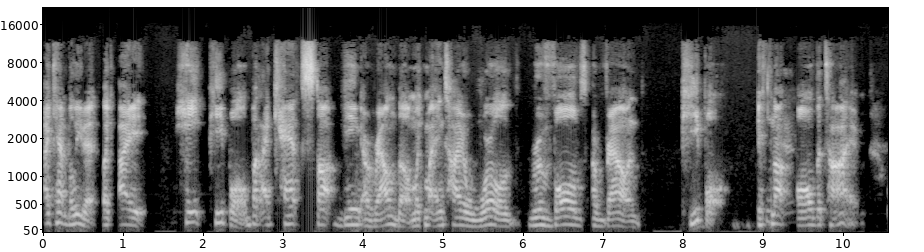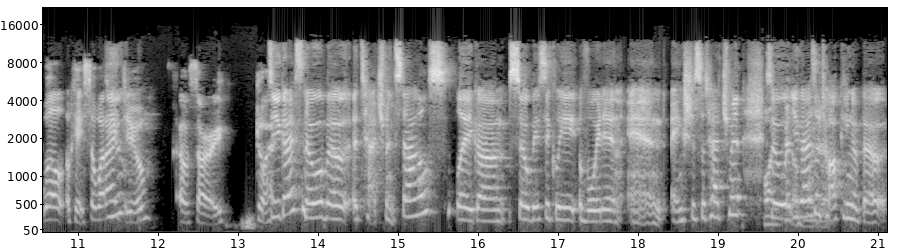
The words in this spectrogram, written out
I can't believe it. Like I hate people, but I can't stop being around them. Like my entire world revolves around people, if not all the time. Well, okay. So what Do I you- do? Oh, sorry. Go Do you guys know about attachment styles? Like, um, so basically, avoidant and anxious attachment. Oh, so, what you guys are talking about,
